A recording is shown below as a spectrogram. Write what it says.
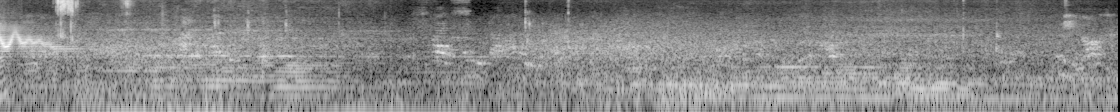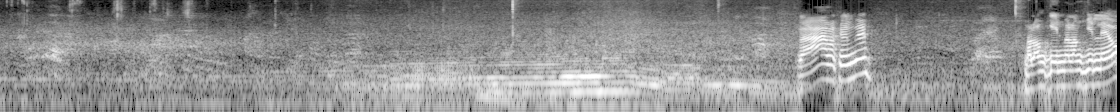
มามากินดิมาลองกินมาลองกินเร็ว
